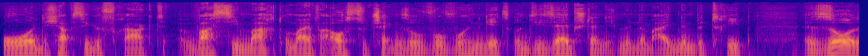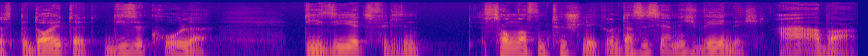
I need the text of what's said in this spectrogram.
und ich habe sie gefragt, was sie macht, um einfach auszuchecken, so wo, wohin geht's. Und sie selbstständig mit einem eigenen Betrieb. So, das bedeutet, diese Kohle, die sie jetzt für diesen Song auf den Tisch legt, und das ist ja nicht wenig, aber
